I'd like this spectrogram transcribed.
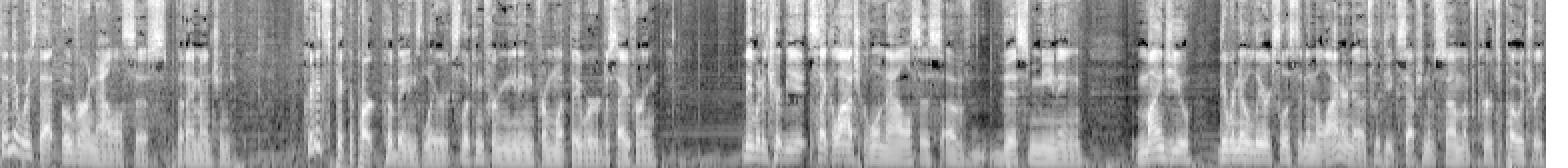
Then there was that overanalysis that I mentioned. Critics picked apart Cobain's lyrics looking for meaning from what they were deciphering. They would attribute psychological analysis of this meaning. Mind you, there were no lyrics listed in the liner notes, with the exception of some of Kurt's poetry.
